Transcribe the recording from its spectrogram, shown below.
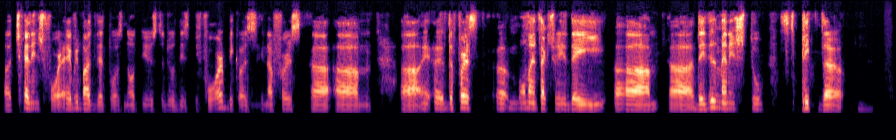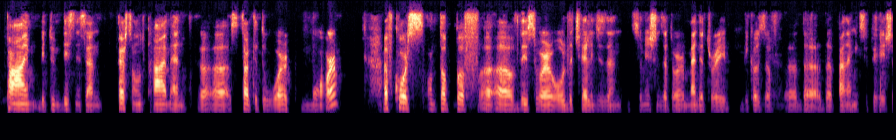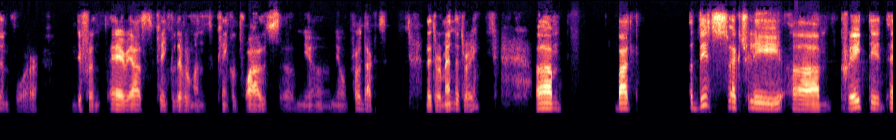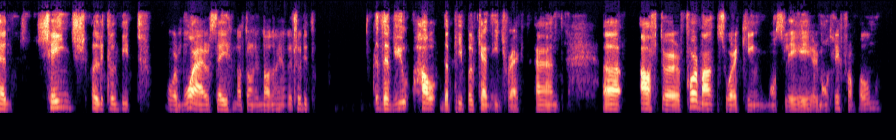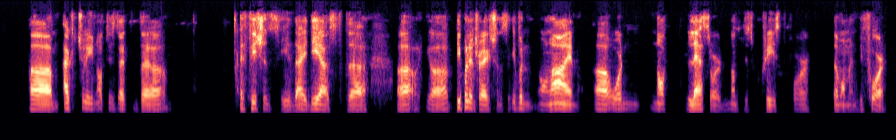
a challenge for everybody that was not used to do this before because in the first uh, um, uh, the first uh, moments actually they um, uh, they did manage to split the time between business and personal time and uh, started to work more. Of course on top of uh, of this were all the challenges and submissions that were mandatory because of uh, the the pandemic situation for different areas clinical development clinical trials uh, new new products that were mandatory. Um, but this actually um, created and changed a little bit or more i would say not only not only a little bit the view how the people can interact. And uh, after four months working mostly remotely from home um, actually noticed that the efficiency the ideas the uh, uh, people interactions even online uh, were not less or not decreased for the moment before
